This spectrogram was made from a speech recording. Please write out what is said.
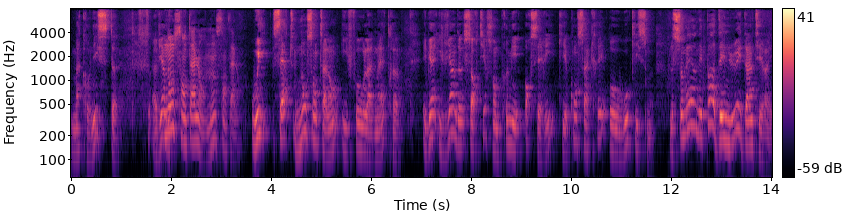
macroniste euh, vient non sans talent, non sans talent. Oui, certes, non sans talent, il faut l'admettre. Eh bien, il vient de sortir son premier hors-série qui est consacré au wokisme. Le sommaire n'est pas dénué d'intérêt.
